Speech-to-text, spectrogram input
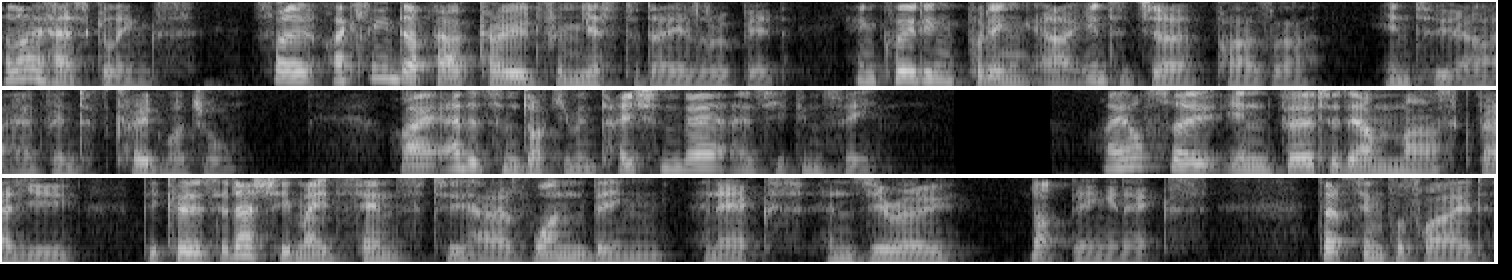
Hello Haskellings! So I cleaned up our code from yesterday a little bit, including putting our integer parser into our Advent of Code module. I added some documentation there as you can see. I also inverted our mask value because it actually made sense to have 1 being an x and 0 not being an x. That simplified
